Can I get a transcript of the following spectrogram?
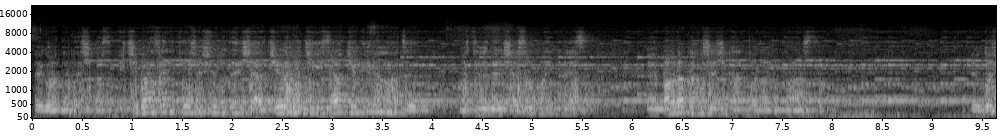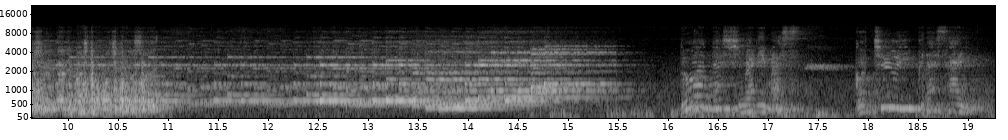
えご案内いたします。一番線停車中の電車18時39分発。普通電車相馬行きです。えまもなく発車時間となります。えご乗車になりましてお待ちください。ドアが閉まります。ご注意ください。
